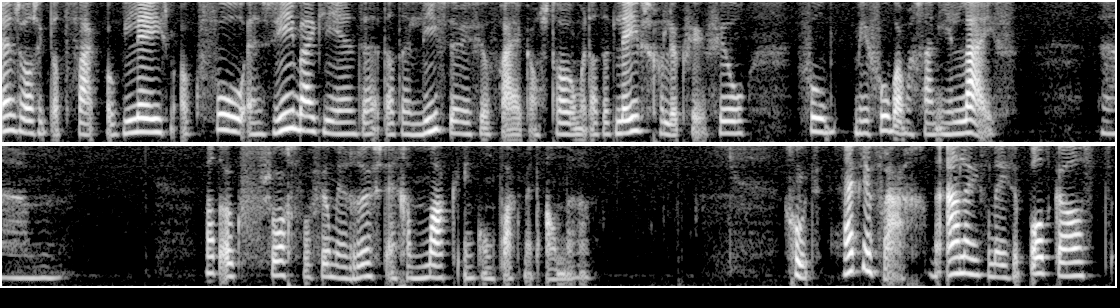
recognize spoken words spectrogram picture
en zoals ik dat vaak ook lees, maar ook voel en zie bij cliënten, dat de liefde weer veel vrijer kan stromen. Dat het levensgeluk weer veel voel, meer voelbaar mag zijn in je lijf. Ehm, wat ook zorgt voor veel meer rust en gemak in contact met anderen. Goed, heb je een vraag? Naar aanleiding van deze podcast,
